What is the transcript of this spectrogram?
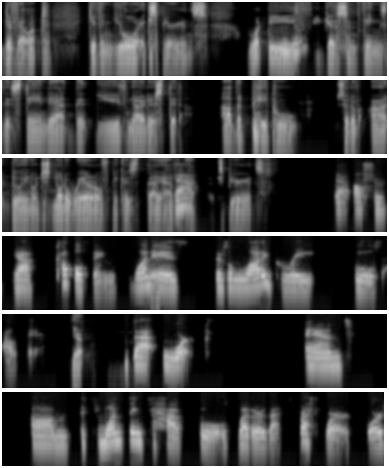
developed, given your experience? What do you mm-hmm. think are some things that stand out that you've noticed that other people sort of aren't doing or just not aware of because they haven't yeah. had experience. Yeah, awesome. Yeah, couple things. One yeah. is there's a lot of great tools out there. Yeah. That work. And um, it's one thing to have tools, whether that's breath work or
